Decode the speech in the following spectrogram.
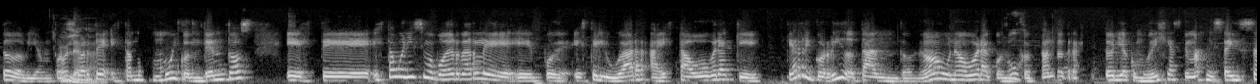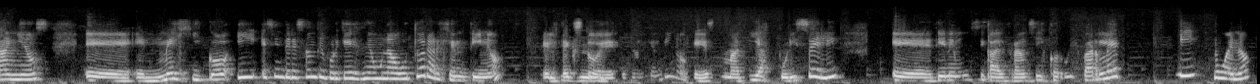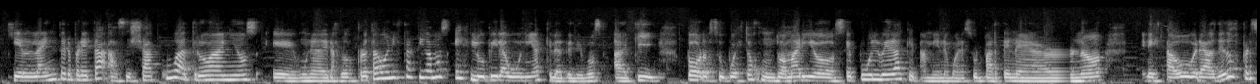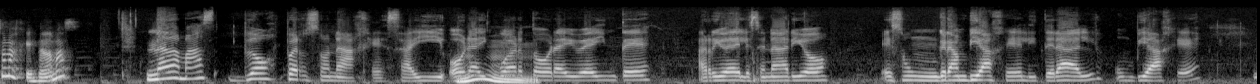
Todo bien, por suerte estamos muy contentos. Este, está buenísimo poder darle eh, este lugar a esta obra que que ha recorrido tanto, ¿no? Una obra con, tanta trayectoria, como dije, hace más de seis años eh, en México. Y es interesante porque es de un autor argentino, el texto es argentino, que es Matías Puricelli, eh, tiene música de Francisco Ruiz Barlet y bueno, quien la interpreta hace ya cuatro años, eh, una de las dos protagonistas, digamos, es Lupi Lagunia, que la tenemos aquí, por supuesto, junto a Mario Sepúlveda, que también bueno, es un partner, ¿no? En esta obra de dos personajes, nada más. Nada más dos personajes, ahí hora y mm. cuarto, hora y veinte, arriba del escenario. Es un gran viaje, literal, un viaje.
